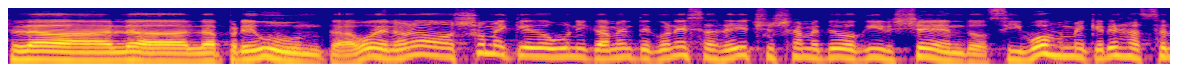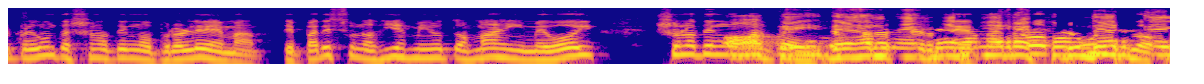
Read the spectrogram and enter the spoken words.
la, pregunta. Bueno, no, yo me quedo únicamente con esas. De hecho, ya me tengo que ir yendo. Si vos me querés hacer preguntas, yo no tengo problema. ¿Te parece unos 10 minutos más y me voy? Yo no tengo más preguntas. Déjame, déjame responderte.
